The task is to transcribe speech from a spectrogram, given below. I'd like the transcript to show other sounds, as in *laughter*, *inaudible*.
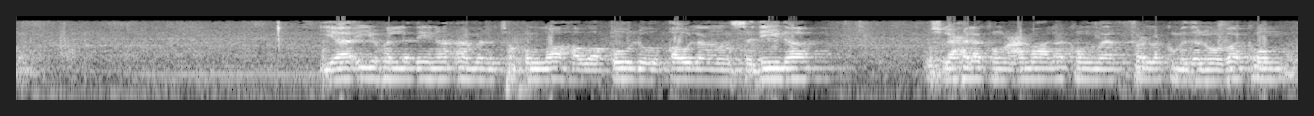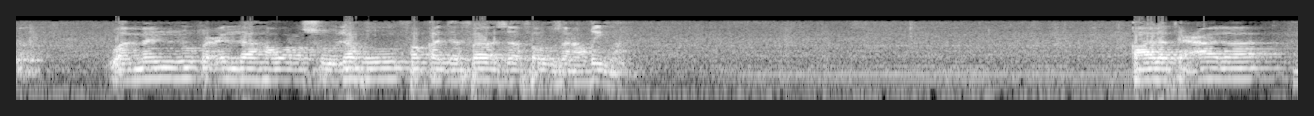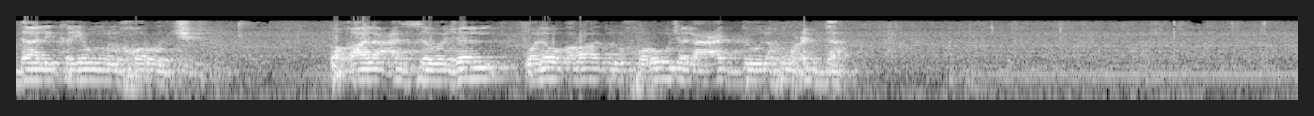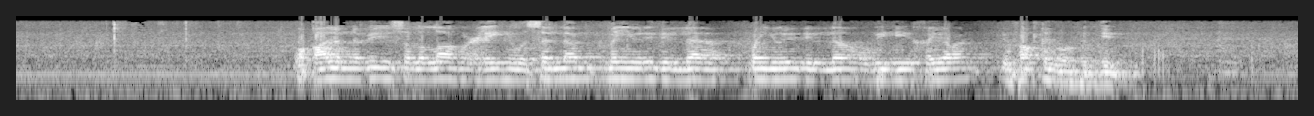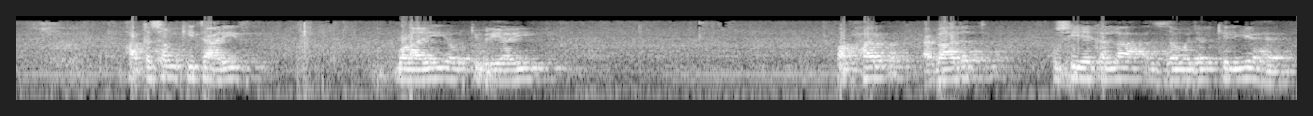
يا أيها الذين آمنوا اتقوا الله وقولوا قولا سديدا. يصلح لكم عمالكم ويغفر لكم ذنوبكم ويغفر لكم ذنوبكم. ومن يطع الله ورسوله فقد فاز فوزا عظيما قال تعالى ذلك يوم الخروج وقال عز وجل ولو أرادوا الخروج لعدوا له عده وقال النبي صلى الله عليه وسلم، من يريد الله، من يريد الله به خيرا، يفقهه في الدين. ہر قسم کی تعریف، بڑائی اور کبریائی، اور ہر عبادت اسی ایک اللہ عز و جل کے لیے ہے،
